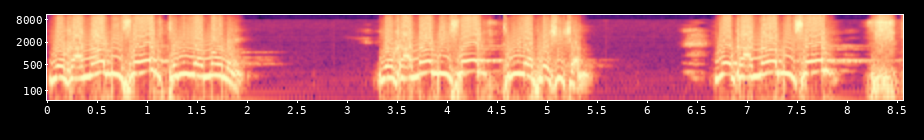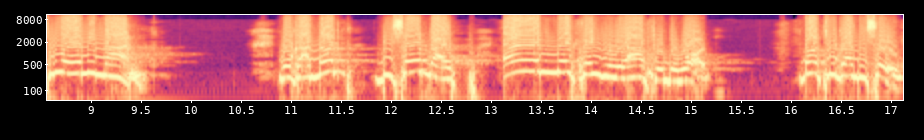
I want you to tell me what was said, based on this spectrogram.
You cannot be saved through your money. You cannot be saved through your position. You cannot be saved through any man. You cannot be saved by anything you have in the world. But you can be saved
